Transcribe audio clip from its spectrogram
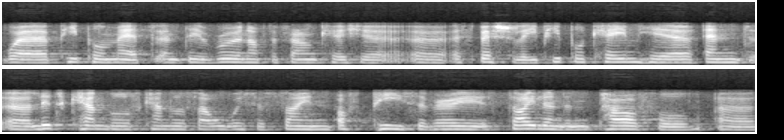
where people met and the ruin of the Frauenkirche uh, especially. People came here and uh, lit candles. Candles are always a sign of peace, a very silent and powerful uh,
